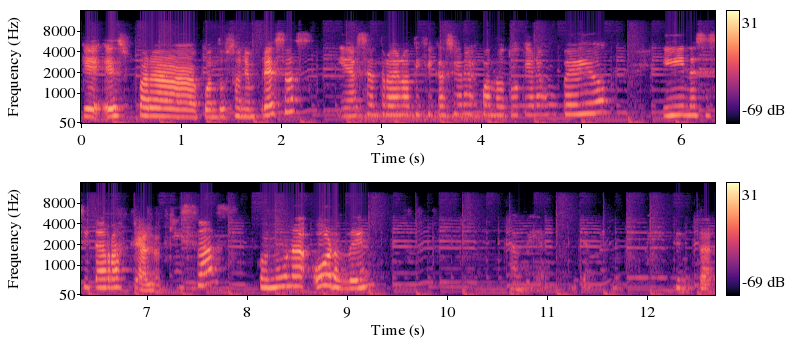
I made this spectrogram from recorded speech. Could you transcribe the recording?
que es para cuando son empresas y el centro de notificaciones cuando tú tienes un pedido y necesitas rastrearlo. Quizás con una orden. A ver, intentar.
